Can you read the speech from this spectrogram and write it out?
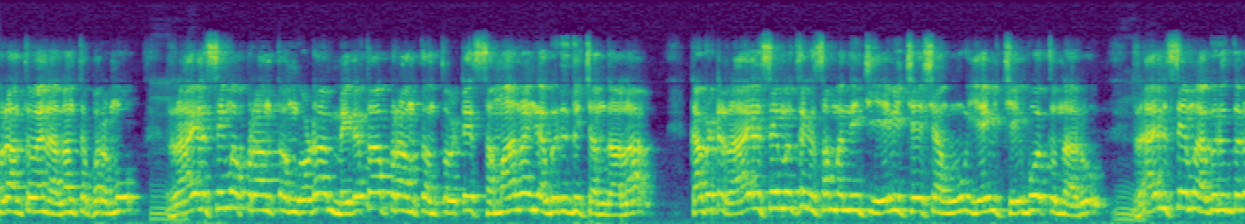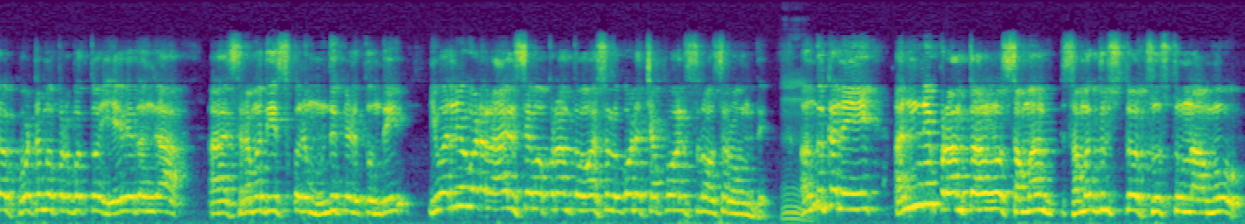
ప్రాంతమైన అనంతపురము రాయలసీమ ప్రాంతం కూడా మిగతా ప్రాంతంతో సమానంగా అభివృద్ధి చెందాలా? కాబట్టి రాయలసీమకు సంబంధించి ఏమి చేశాము ఏమి చేయబోతున్నారు? రాయలసీమ అభివృద్ధిలో కూటమి ప్రభుత్వం ఏ విధంగా శ్రమ తీసుకుని ముందుకెళ్తుంది? ఇవన్నీ కూడా రాయలసీమ ప్రాంత వాసులు కూడా చెప్పవలసిన అవసరం ఉంది. అందుకని అన్ని ప్రాంతాలను సమ సమదృష్టితో చూస్తున్నాము.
